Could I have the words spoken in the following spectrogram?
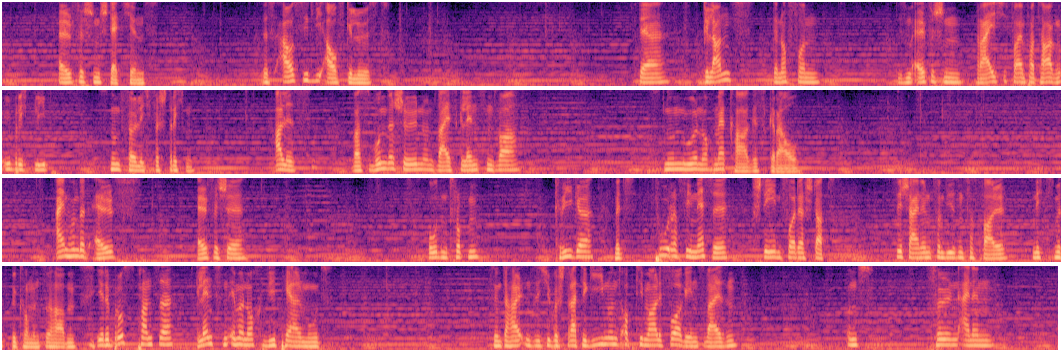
elfischen Städtchens, das aussieht wie aufgelöst. Der Glanz, der noch von diesem elfischen Reich vor ein paar Tagen übrig blieb, ist nun völlig verstrichen. Alles was wunderschön und weiß glänzend war, ist nun nur noch mehr karges Grau. 111 elfische Bodentruppen, Krieger mit purer Finesse stehen vor der Stadt. Sie scheinen von diesem Verfall nichts mitbekommen zu haben. Ihre Brustpanzer glänzen immer noch wie Perlmut. Sie unterhalten sich über Strategien und optimale Vorgehensweisen und füllen einen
